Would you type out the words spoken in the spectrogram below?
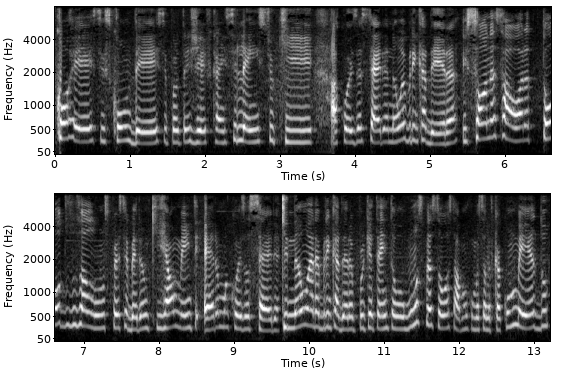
correr, se esconder, se proteger, ficar em silêncio, que a coisa é séria, não é brincadeira. E só nessa hora todos os alunos perceberam que realmente era uma coisa séria, que não era brincadeira, porque até então algumas pessoas estavam começando a ficar com medo,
